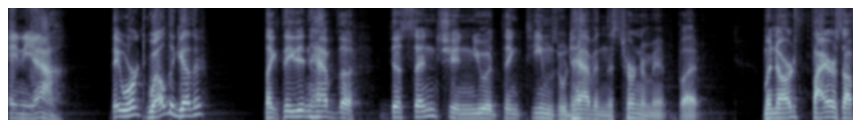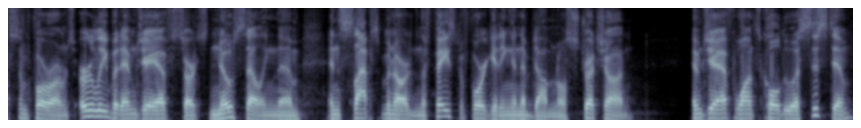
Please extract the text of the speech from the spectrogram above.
And yeah, they worked well together. Like they didn't have the dissension you would think teams would have in this tournament. But Menard fires off some forearms early, but MJF starts no selling them and slaps Menard in the face before getting an abdominal stretch on. MJF wants Cole to assist him,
